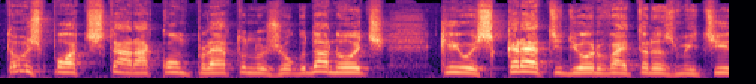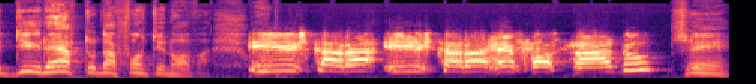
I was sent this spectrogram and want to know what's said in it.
Então o esporte estará completo no jogo da noite, que o Screte de Ouro vai transmitir direto da Fonte Nova. E estará, e estará reforçado. Sim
